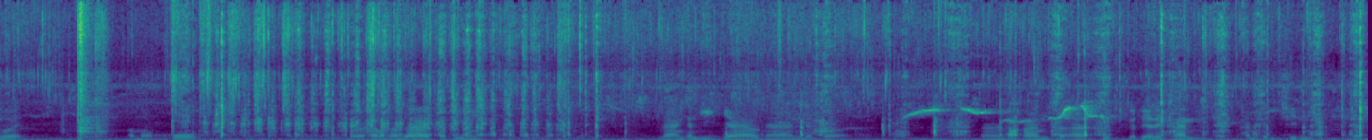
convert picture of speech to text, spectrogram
ด้วย เอามาโคแล้วทำความสะอาดครับทีนี้ล้างกันอีกยาวนานแล้วก็ความสะอาดเสร็จก็จะได้หั่นหั่นเป็นชิ้นครับ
